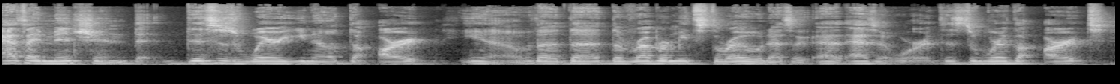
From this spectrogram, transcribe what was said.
as I mentioned, this is where, you know, the art, you know, the, the, the rubber meets the road, as, a, as it were. This is where the art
